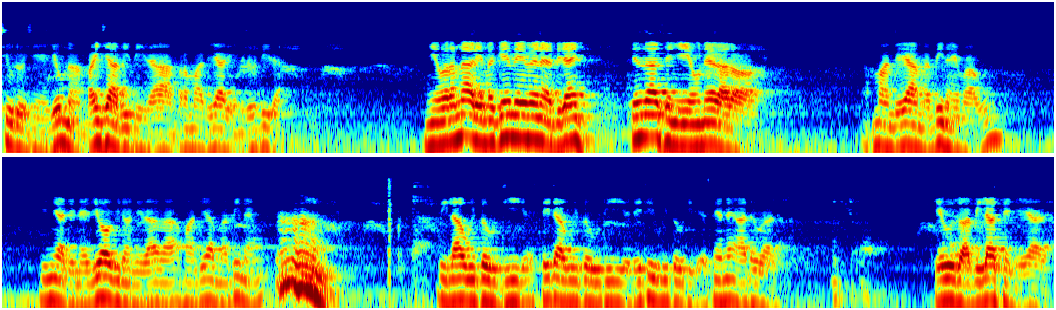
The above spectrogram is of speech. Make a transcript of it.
ရှုလို့ရှိရင်ယုံနာပိုင်းခြားပြီးပြီလားပရမတရားတွေဘယ်လိုသိတာនិဝရဏတွေမကင်းသေးဘဲနဲ့ဒီတိုင်းစဉ်းစားဆင်ခြင်ုံနဲ့ကတော့အမှန်တရားမသိနိုင်ပါဘူးပညာတွေနဲ့ကြောပြီးတော့နေတာကအမှန်တရားမသိနိုင်ဘူးသီလဝိသုဒ္ဓိတဲ့စေတဝိသုဒ္ဓိတဲ့ဒိဋ္ဌိဝိသုဒ္ဓိတဲ့အစဉ်နဲ့အားထုတ်ရတယ်ကျေဥစွာသီလဆင်ခြင်ရတယ်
